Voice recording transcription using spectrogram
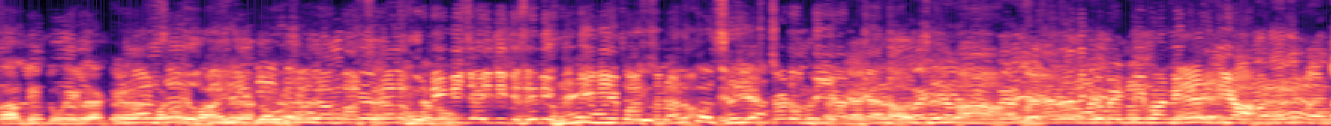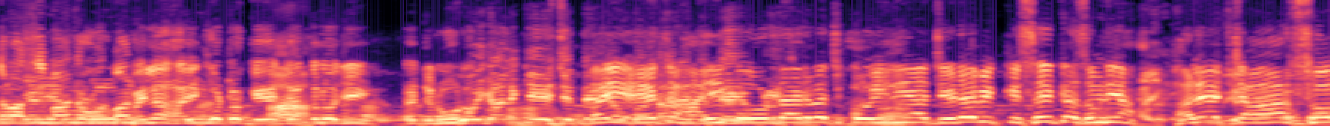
ਕੱਲ ਹੀ ਤੂੜੀ ਲੈ ਕੇ ਆਇਆ, ਪਰਿਵਾਰ ਪੱਠੇ ਪਾਏ ਸਾਹਿਬ, ਤੁਸੀਂ ਜਾਂਦੇ ਆ। ਕੀ ਪਰਸਨਲ ਹੋਣੀ ਨਹੀਂ ਚਾਹੀਦੀ ਕਿਸੇ ਦੀ ਹੁੰਦੀ ਨਹੀਂ ਹੈ ਪਰਸਨਲ। ਰਜਿਸਟਰਡ ਹੁੰਦੀ ਆ ਕਹਿੰਦਾ ਹਾਂ ਬਗੈਰਾ ਦੀ ਕਮੇਟੀ ਬਣਨੀ ਚਾਹੀਦੀ ਆ। ਪਿੰਡ ਵਾਸੀ ਬੰਨ ਹੋਰ ਬੰਨ ਪਹਿਲਾਂ ਹਾਈ ਕੋਰਟੋਂ ਕੇਸ ਜਿੱਤ ਲਓ ਜੀ ਤੇ ਜ਼ਰੂਰ ਕੋਈ ਗੱਲ ਕੇਸ ਜਿੱਤੇ ਬਈ ਇਹ ਚ ਹਾਈ ਕੋਰਟ ਦਾ ਇਹਦੇ ਵਿੱਚ ਕੋਈ ਨਹੀਂ ਆ ਜਿਹੜੇ ਵੀ ਕਿਸੇ ਕਿਸਮ ਦੀਆਂ ਹਲੇ 400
